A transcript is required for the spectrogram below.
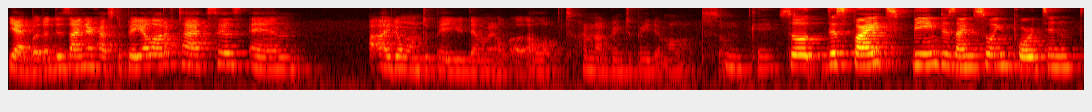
yeah, but a designer has to pay a lot of taxes, and I don't want to pay you them a, a lot. I'm not going to pay them a lot. So okay. So despite being design so important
